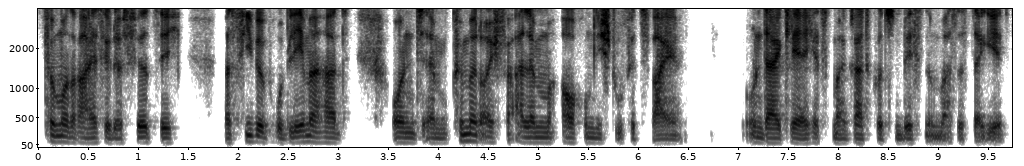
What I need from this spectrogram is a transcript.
35 oder 40 massive Probleme hat und ähm, kümmert euch vor allem auch um die Stufe 2. Und da erkläre ich jetzt mal gerade kurz ein bisschen, um was es da geht.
